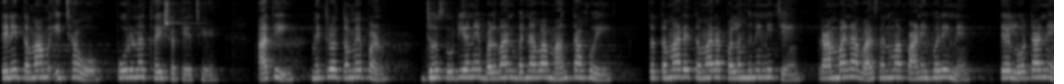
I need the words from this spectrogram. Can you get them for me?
તેની તમામ ઈચ્છાઓ પૂર્ણ થઈ શકે છે. આથી, મિત્રો, તમે પણ જો સૂર્યને બળવાન બનાવવા માંગતા હોય, તો તમારે તમારા પલંગની નીચે ત્રાંબાના વાસણમાં પાણી ભરીને તે લોટાને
